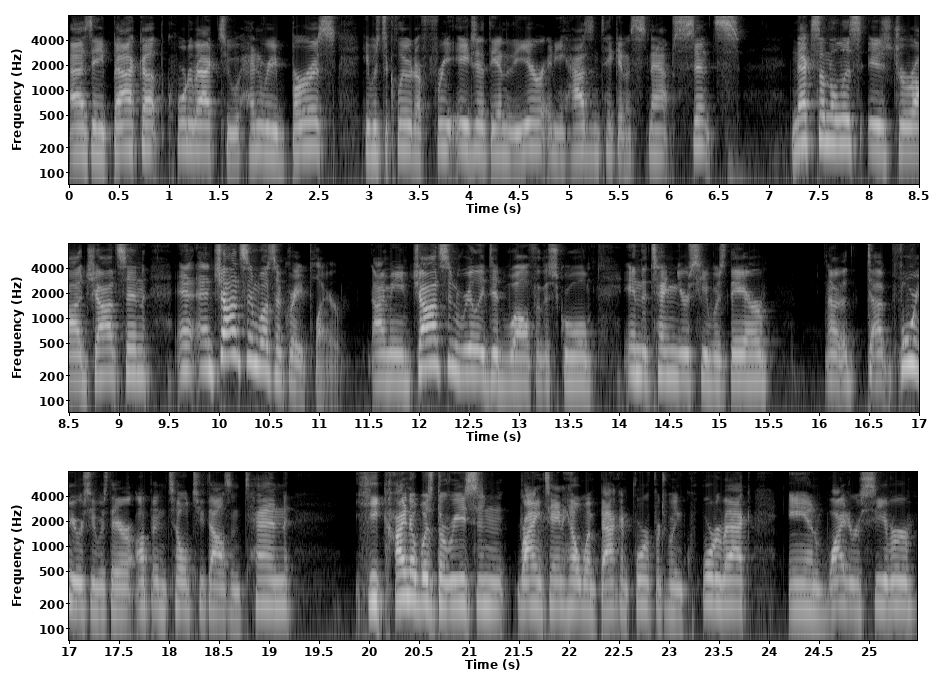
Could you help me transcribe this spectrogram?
as a backup quarterback to Henry Burris. He was declared a free agent at the end of the year, and he hasn't taken a snap since. Next on the list is Jerrod Johnson, and, and Johnson was a great player. I mean, Johnson really did well for the school in the 10 years he was there. Uh, uh four years he was there up until 2010. He kind of was the reason Ryan Tannehill went back and forth between quarterback and wide receiver.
